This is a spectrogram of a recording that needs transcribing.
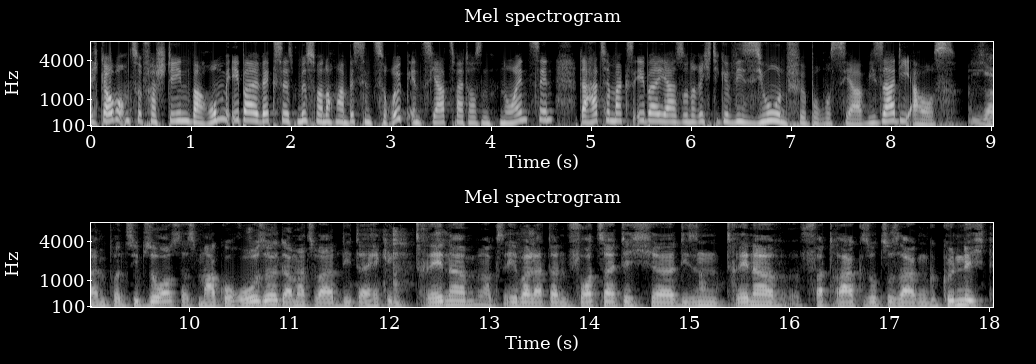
Ich glaube, um zu verstehen, warum Eberl wechselt, müssen wir noch mal ein bisschen zurück ins Jahr 2019. Da hatte Max Eberl ja so eine richtige Vision für Borussia. Wie sah die aus? Die sah im Prinzip so aus, dass Marco Rose, damals war Dieter Hecking Trainer, Max Eberl hat dann vorzeitig äh, diesen Trainervertrag sozusagen gekündigt.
